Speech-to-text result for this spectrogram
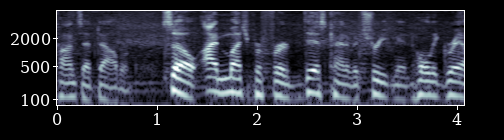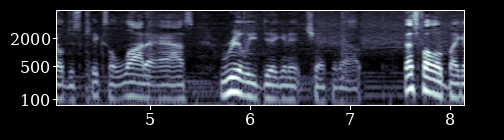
concept album. So I much prefer this kind of a treatment. Holy Grail just kicks a lot of ass. Really digging it. Check it out. That's followed by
